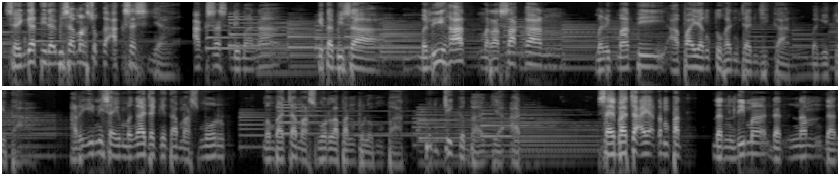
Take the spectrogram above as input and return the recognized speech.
Sehingga tidak bisa masuk ke aksesnya. Akses di mana kita bisa melihat, merasakan, menikmati apa yang Tuhan janjikan bagi kita. Hari ini saya mengajak kita Mazmur membaca Mazmur 84, kunci kebahagiaan. Saya baca ayat 4 dan 5 dan 6 dan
